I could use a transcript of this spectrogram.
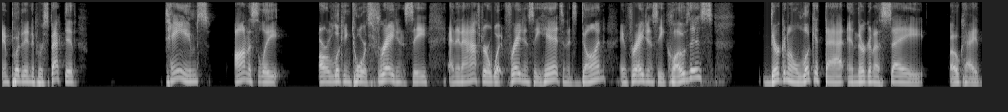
and put it into perspective, teams honestly are looking towards free agency. And then after what free agency hits and it's done and free agency closes, they're going to look at that and they're going to say, okay,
